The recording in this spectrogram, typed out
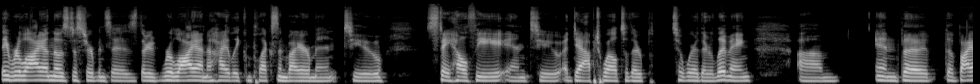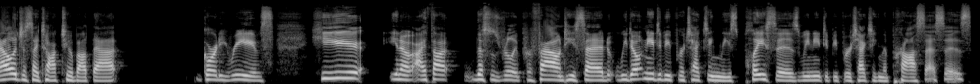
They rely on those disturbances. They rely on a highly complex environment to stay healthy and to adapt well to their to where they're living. Um, and the the biologist I talked to about that, Gordy Reeves, he you know, I thought this was really profound. He said, we don't need to be protecting these places. We need to be protecting the processes.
